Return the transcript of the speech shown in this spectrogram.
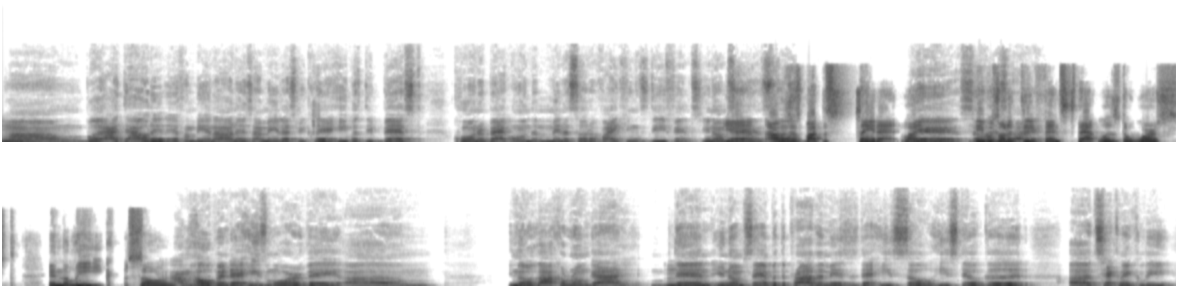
Mm. Um, but I doubt it if I'm being honest. I mean, let's be clear. He was the best cornerback on the Minnesota Vikings defense. You know what I'm yeah, saying? So, I was just about to say that. Like yeah, so he was on a like, defense that was the worst in the league. So I'm hoping that he's more of a um you know locker room guy mm-hmm. than you know what I'm saying. But the problem is is that he's so he's still good uh technically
